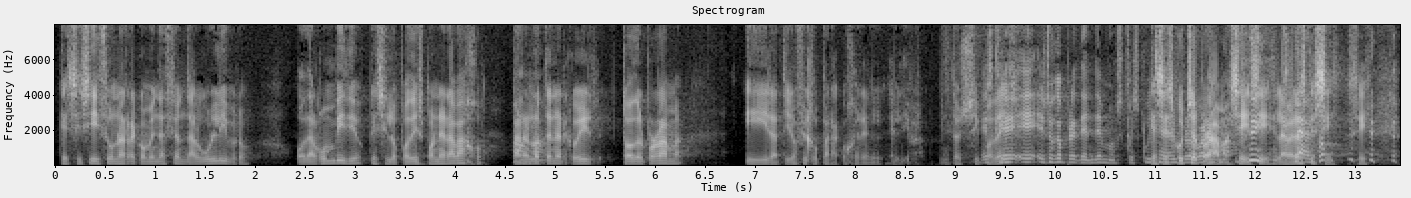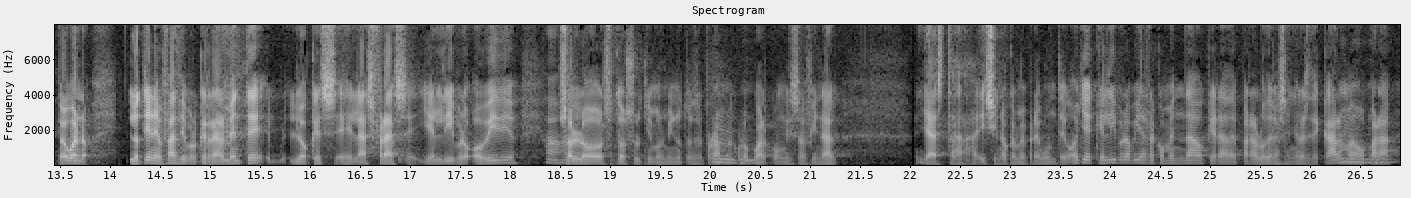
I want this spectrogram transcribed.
que si se hizo una recomendación de algún libro o de algún vídeo, que si lo podéis poner abajo para Ajá. no tener que oír todo el programa y ir a tiro fijo para coger el, el libro. Entonces, si es podéis... Que eh, es lo que pretendemos, que, que se escuche el programa. el programa. Sí, sí, la verdad claro. es que sí, sí. Pero bueno, lo tienen fácil porque realmente lo que es eh, las frases y el libro o vídeo son los dos últimos minutos del programa, uh -huh. con lo cual con eso al final ya está. Y si no, que me pregunten, oye, ¿qué libro había recomendado que era para lo de las señales de calma uh -huh. o para...?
